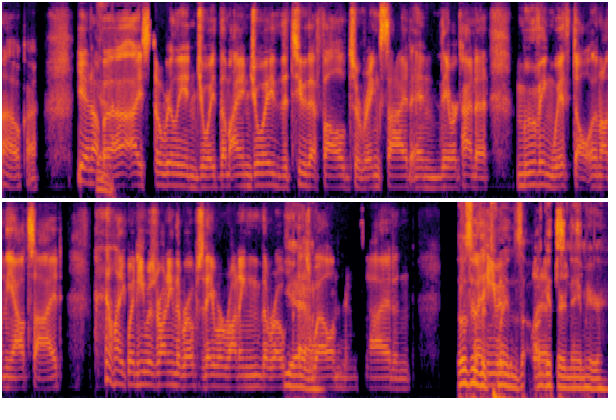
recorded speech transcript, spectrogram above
Oh, okay. Yeah, no, Yeah. but I, I still really enjoyed them. I enjoyed the two that followed to ringside, and they were kind of moving with Dalton on the outside. like when he was running the ropes, they were running the rope as well on the inside. And those are the twins. I'll get their name here.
